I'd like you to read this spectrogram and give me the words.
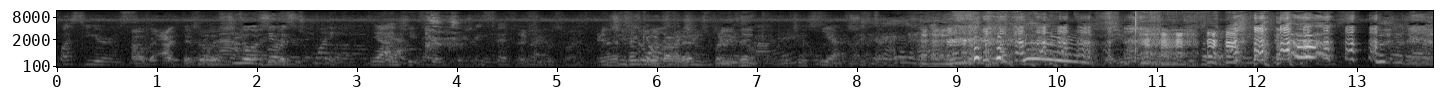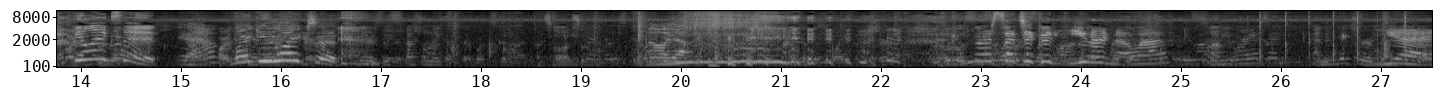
plus years. Oh, of active So relationship. So if she was twenty. Yeah. and she's, she's fifty. And she's thinking still about it. What do you think? Yeah, she's He likes it. Yeah. Mikey likes it. There's this special makeup that works good on. That's awesome. Oh yeah. You're such a good eater, Noah. Oriented, and a picture of them. Yeah.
